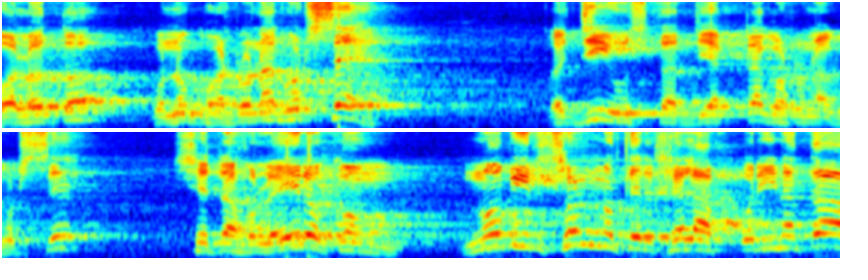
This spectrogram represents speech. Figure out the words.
বলো তো, কোনো ঘটনা ঘটছে? জি উস্তাদ যে একটা ঘটনা ঘটছে। সেটা হলো এইরকম, নবীর সন্ন্যতের খেলাফ করি না তো।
